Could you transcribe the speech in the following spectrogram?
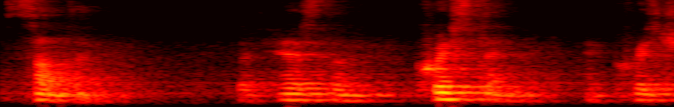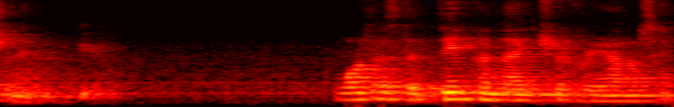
something that has them questing and questioning. What is the deeper nature of reality?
